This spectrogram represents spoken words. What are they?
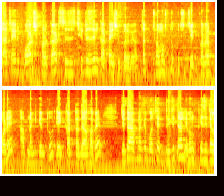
যাচাইয়ের পর সরকার সিটিজেন কার্ডটা ইস্যু করবে। অর্থাৎ সমস্ত কিছু চেক করার পরে আপনাকে কিন্তু এই কার্ডটা দেওয়া হবে, যেটা আপনাকে বলছে ডিজিটাল এবং ফিজিক্যাল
